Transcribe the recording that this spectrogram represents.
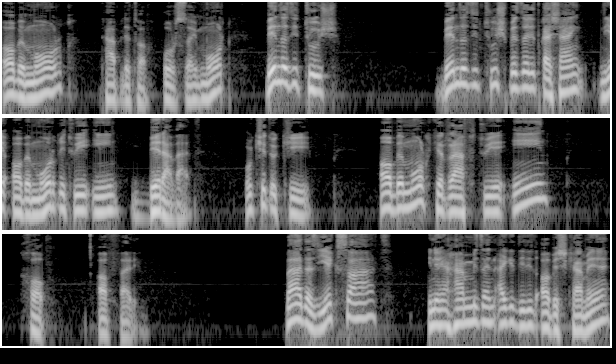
آب مرغ تبلت ها قرص های مرغ بندازید توش. بندازید توش بذارید قشنگ یه آب مرغی توی این برود. اوکی دوکی آب مرغ که رفت توی این؟ خب آفرین. بعد از یک ساعت اینو هم می‌زنید. اگه دیدید آبش کمه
